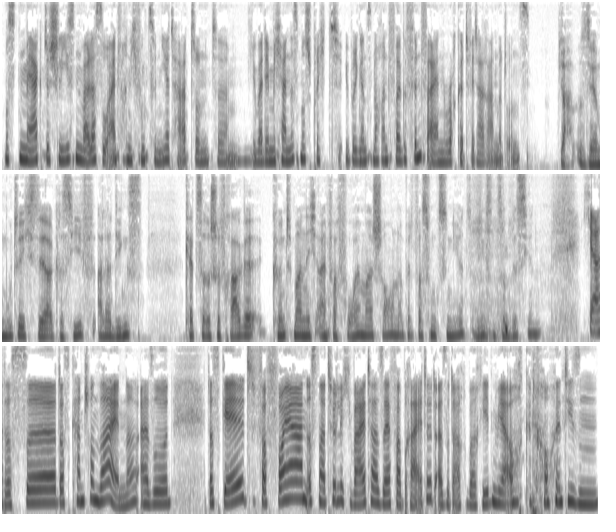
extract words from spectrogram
mussten Märkte schließen, weil das so einfach nicht funktioniert hat. Und ähm, über den Mechanismus spricht übrigens noch in Folge 5 ein Rocket-Veteran mit uns. Ja, sehr mutig, sehr aggressiv. Allerdings ketzerische Frage, könnte man nicht einfach vorher mal schauen, ob etwas funktioniert, wenigstens so ein bisschen? Ja, das, äh, das kann schon sein. Ne? Also das Geld verfeuern ist natürlich weiter sehr verbreitet. Also darüber reden wir auch genau in diesem,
